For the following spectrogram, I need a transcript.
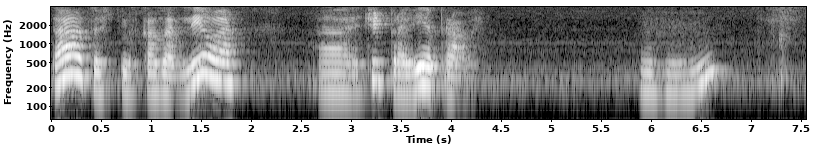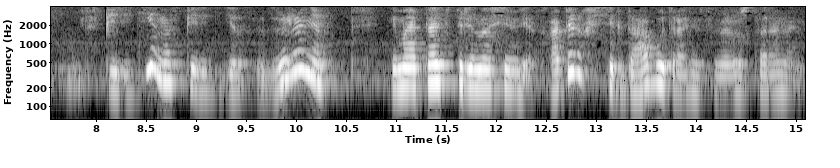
да, то есть мы сказали левая, а чуть правее правой. Угу. Впереди, она спереди делает это движение, и мы опять переносим вес. Во-первых, всегда будет разница между сторонами.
